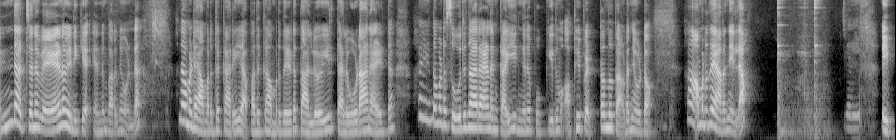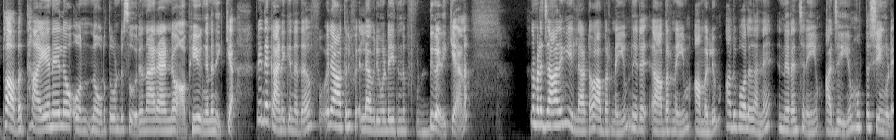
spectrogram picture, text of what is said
എന്റെ അച്ഛനെ വേണം എനിക്ക് എന്നും പറഞ്ഞുകൊണ്ട് നമ്മുടെ അമൃത കരയുക പതുക്കെ അമൃതയുടെ തലയിൽ തലോടാനായിട്ട് നമ്മുടെ സൂര്യനാരായണൻ കൈ ഇങ്ങനെ പൊക്കിയതും അഭി പെട്ടെന്ന് തടഞ്ഞു കേട്ടോ അമൃത അറിഞ്ഞില്ല. ഇപ്പൊ അബദ്ധായനയിലോ ഓർത്തുകൊണ്ട് സൂര്യനാരായണനോ അഭിയും ഇങ്ങനെ നിൽക്കുക പിന്നെ കാണിക്കുന്നത് രാത്രി എല്ലാവരും കൂടെ ഇരുന്ന് ഫുഡ് കഴിക്കുകയാണ് നമ്മുടെ ജാനകി ഇല്ലാട്ടോ അപർണയും നിര അപർണയും അമലും അതുപോലെ തന്നെ നിരഞ്ജനയും അജയും മുത്തശ്ശിയും കൂടെ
